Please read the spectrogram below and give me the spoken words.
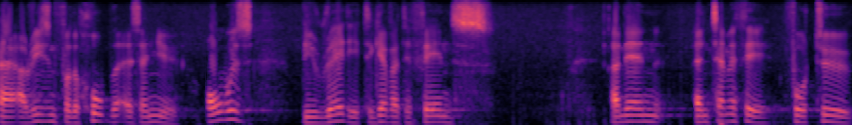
uh, a reason for the hope that is in you. Always be ready to give a defense. And then in Timothy 4:2,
